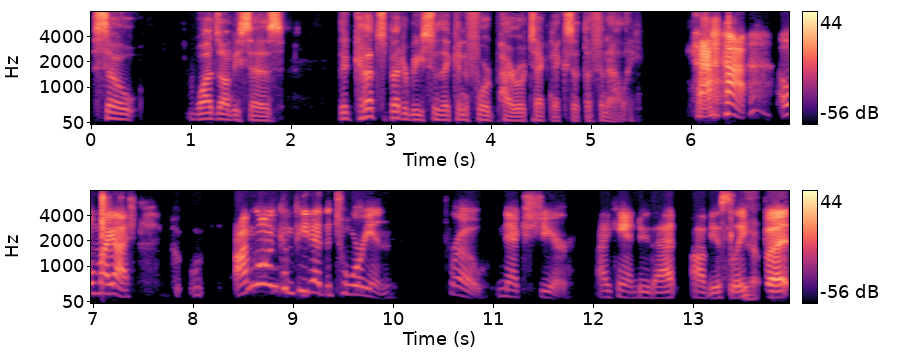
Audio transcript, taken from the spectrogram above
so WOD Zombie says the cuts better be so they can afford pyrotechnics at the finale. oh my gosh. I'm going to compete at the Torian Pro next year. I can't do that, obviously, Yep. but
